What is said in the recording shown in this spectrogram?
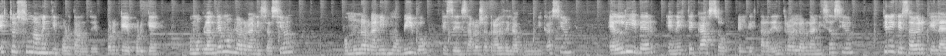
Esto es sumamente importante. ¿Por qué? Porque como planteamos la organización como un organismo vivo que se desarrolla a través de la comunicación, el líder, en este caso el que está dentro de la organización, tiene que saber que la,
